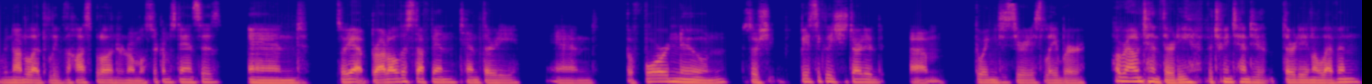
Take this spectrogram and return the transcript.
we're not allowed to leave the hospital under normal circumstances. And so, yeah, brought all this stuff in 1030 and before noon. So she basically, she started, um, going into serious labor around 10:30, between 10:30 and 11.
